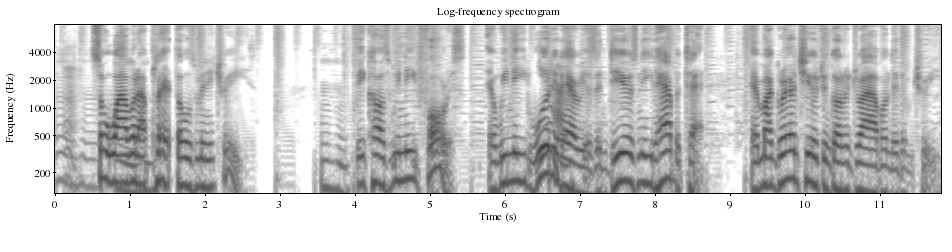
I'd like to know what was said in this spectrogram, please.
Mm-hmm. So why would I mm-hmm. plant those many trees? Because we need forests and we need wooded Yeah. areas and deers need habitat. And my grandchildren gonna drive under them trees.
